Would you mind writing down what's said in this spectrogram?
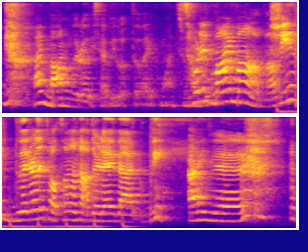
my mom literally said we looked alike once. So did my mom. She literally told someone the other day that we. I did.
